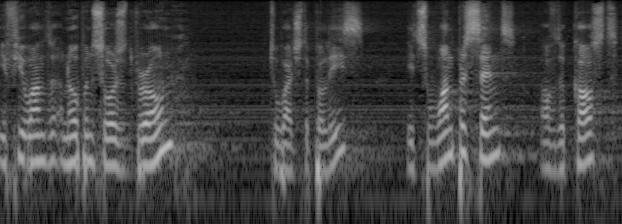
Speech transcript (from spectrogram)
If you want an open source drone to watch the police, it's 1% of the cost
